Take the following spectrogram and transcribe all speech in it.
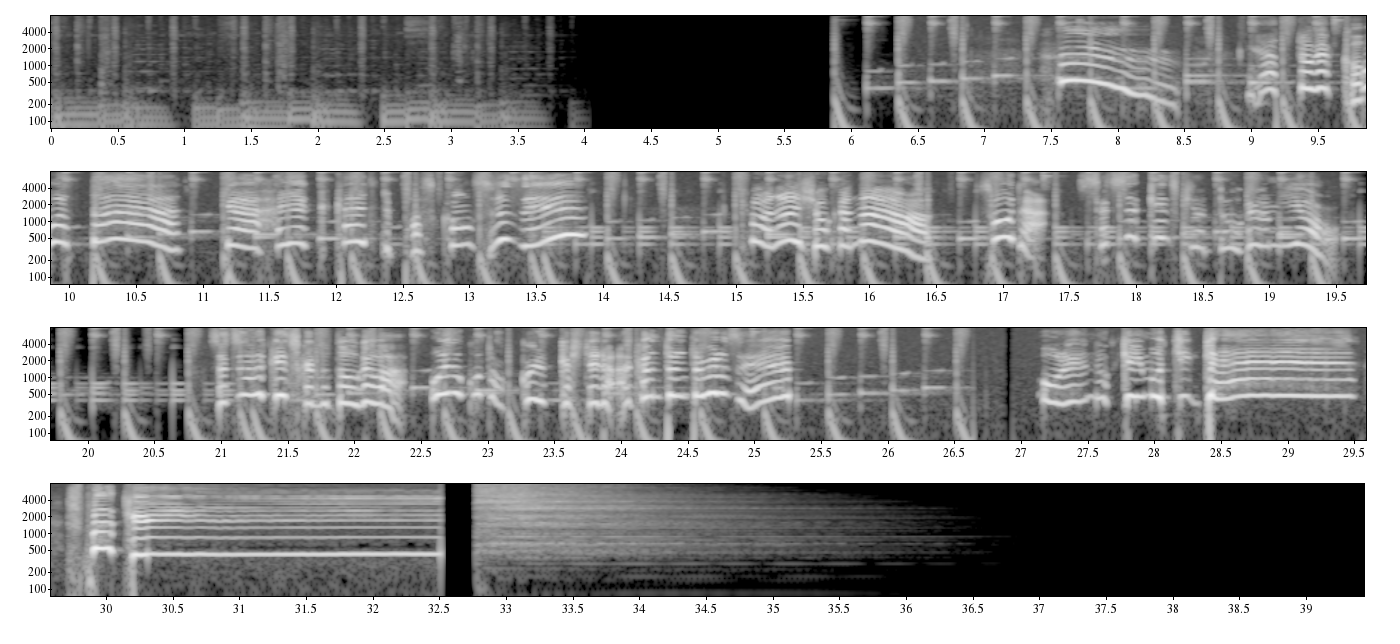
やっとが終わったじゃあ早く帰ってパソコンするぜ。今日は何しようかな。そうだ切な健介の動画を見よう。切な健介の動画は俺のことをクリックしてるアカウントに飛べるぜ。俺の気持ちがスパーキー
